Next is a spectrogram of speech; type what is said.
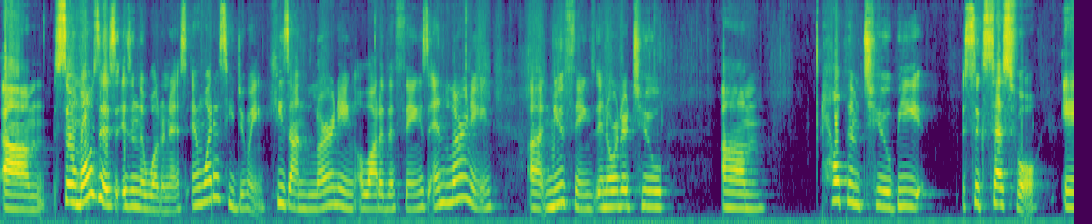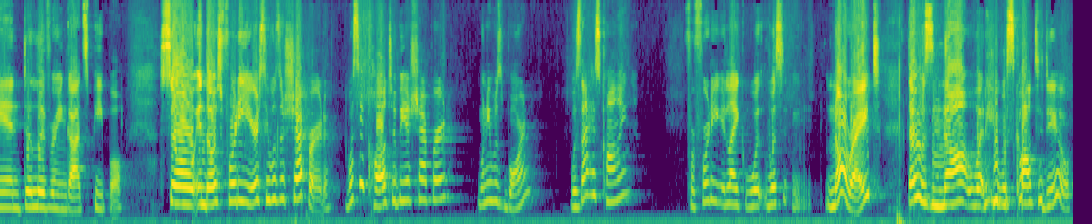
Um, so Moses is in the wilderness, and what is he doing? He's unlearning a lot of the things and learning uh, new things in order to um, help him to be successful in delivering God's people. So, in those 40 years, he was a shepherd. Was he called to be a shepherd when he was born? Was that his calling? For 40 like was, was no, right? That was not what he was called to do.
